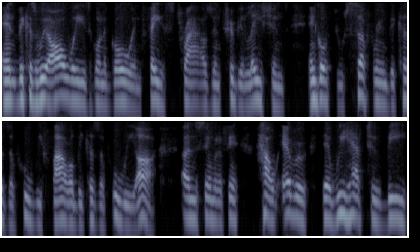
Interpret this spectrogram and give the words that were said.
and because we're always going to go and face trials and tribulations and go through suffering because of who we follow because of who we are understand what i'm saying however that we have to be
